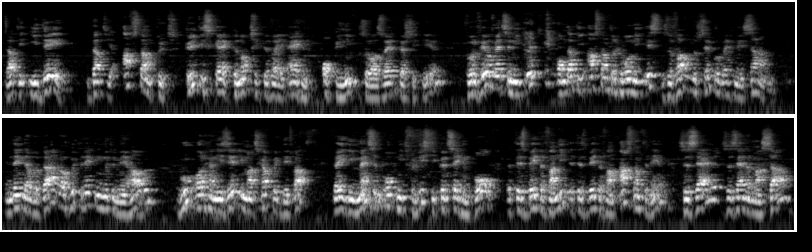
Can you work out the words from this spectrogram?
dat die idee dat je afstand doet, kritisch kijkt ten opzichte van je eigen opinie, zoals wij het percipiëren, voor veel mensen niet lukt, omdat die afstand er gewoon niet is. Ze vallen er simpelweg mee samen. En ik denk dat we daar wel goed rekening moeten mee houden. Hoe organiseer je maatschappelijk debat dat je die mensen ook niet verliest. Je kunt zeggen, wow, het is beter van niet, het is beter van afstand te nemen. Ze zijn er, ze zijn er massaal,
